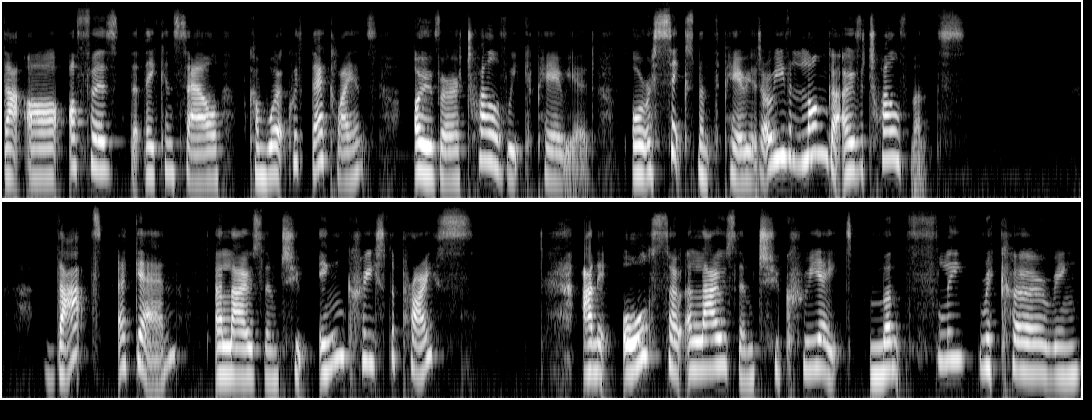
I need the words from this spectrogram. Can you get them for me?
that are offers that they can sell, can work with their clients over a 12 week period or a six month period or even longer over 12 months. That again allows them to increase the price and it also allows them to create monthly recurring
